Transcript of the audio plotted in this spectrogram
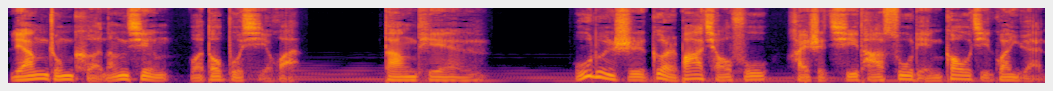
两种可能性我都不喜欢。当天，无论是戈尔巴乔夫还是其他苏联高级官员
